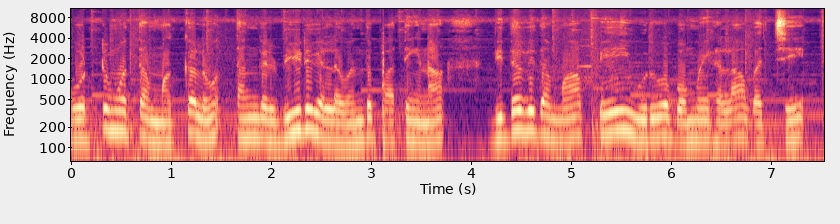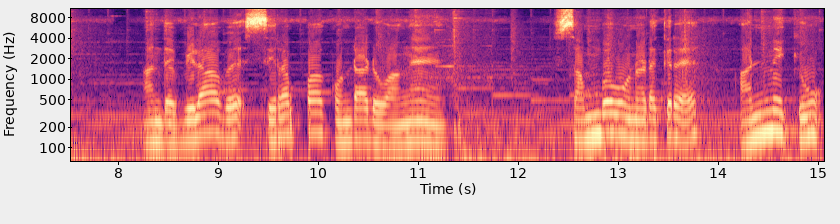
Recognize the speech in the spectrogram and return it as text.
ஒட்டுமொத்த மக்களும் தங்கள் வீடுகளில் வந்து பார்த்தீங்கன்னா விதவிதமாக பேய் உருவ பொம்மைகள்லாம் வச்சு அந்த விழாவை சிறப்பாக கொண்டாடுவாங்க. சம்பவம் நடக்கிற அன்னைக்கும்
